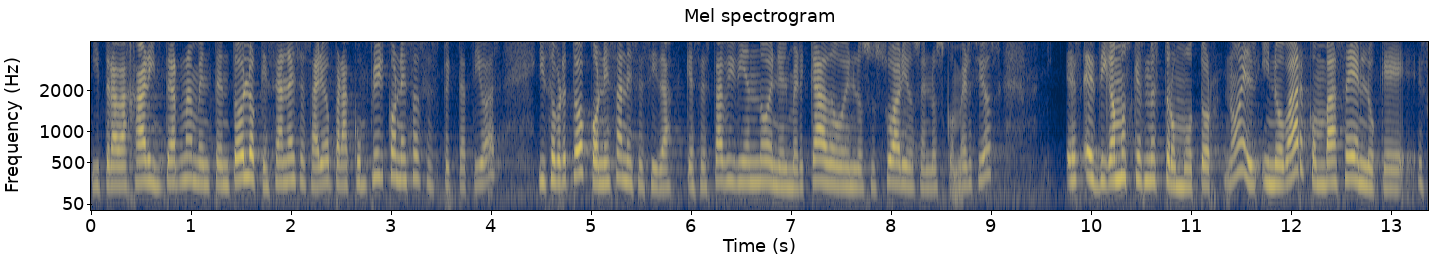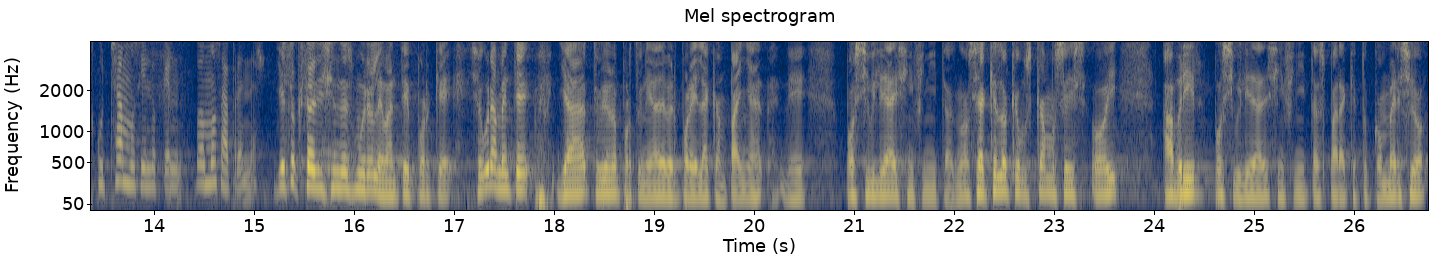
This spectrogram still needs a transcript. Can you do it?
y trabajar internamente en todo lo que sea necesario para cumplir con esas expectativas y sobre todo con esa necesidad que se está viviendo en el mercado, en los usuarios, en los comercios es, digamos que es nuestro motor, ¿no? El innovar con base en lo que escuchamos y en lo que vamos a aprender. Y eso que estás diciendo es muy relevante porque seguramente ya tuvieron oportunidad de ver por ahí la campaña de posibilidades infinitas, ¿no? O sea, que lo que buscamos es hoy abrir posibilidades infinitas para que tu comercio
